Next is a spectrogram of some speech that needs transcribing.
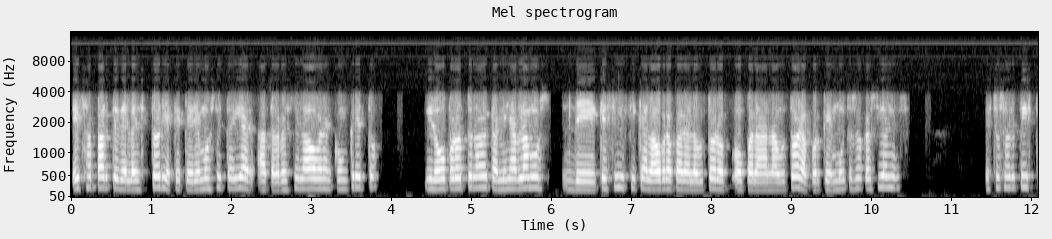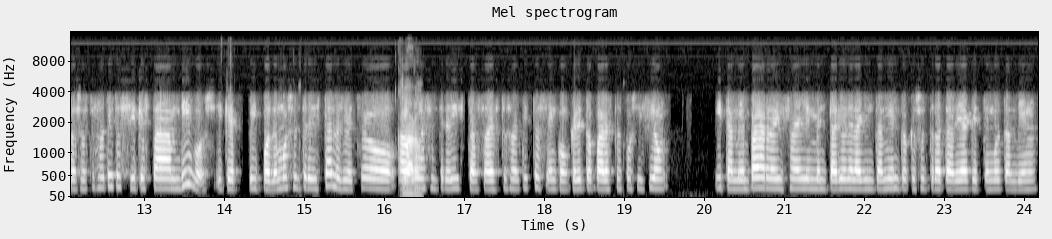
esa parte de la historia que queremos detallar a través de la obra en concreto y luego por otro lado también hablamos de qué significa la obra para el autor o, para la autora, porque en muchas ocasiones estos artistas o estos artistas sí que están vivos y que podemos entrevistarlos. Yo he hecho algunas entrevistas a estos artistas en concreto para esta exposición y también para realizar el inventario del ayuntamiento, que es otra tarea que tengo también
